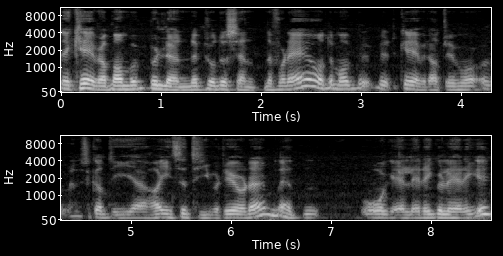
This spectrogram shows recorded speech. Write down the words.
det krever at man må belønne produsentene for det, og det må krever at, må, at de har insentiver til å gjøre det, enten og eller reguleringer.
